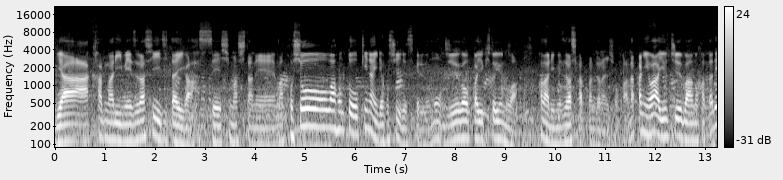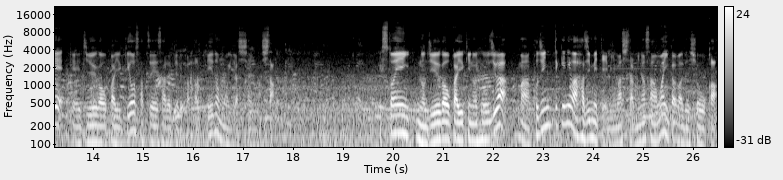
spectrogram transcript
いやーかなり珍しい事態が発生しましたね、まあ、故障は本当起きないでほしいですけれども自由が丘行きというのはかなり珍しかったんじゃないでしょうか。中には YouTuber の方で、えー、自由が丘行きを撮影されてる方っていうのもいらっしゃいました。エストエインの自由が丘行きの表示はまあ個人的には初めて見ました。皆さんはいかがでしょうか？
